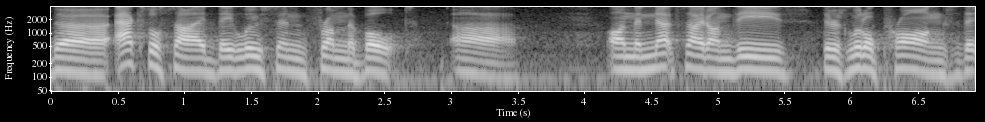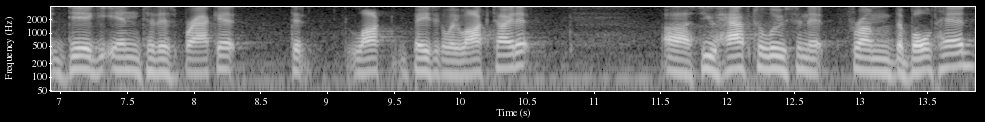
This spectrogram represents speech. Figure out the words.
the axle side, they loosen from the bolt. Uh, on the nut side on these, there's little prongs that dig into this bracket that lock, basically Loctite it. Uh, so you have to loosen it from the bolt head.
